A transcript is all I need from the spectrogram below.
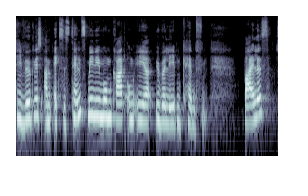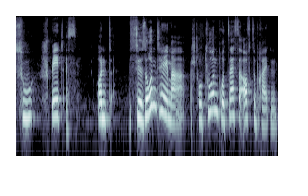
die wirklich am Existenzminimum gerade um ihr Überleben kämpfen, weil es zu spät ist. Und für so ein Thema Strukturen, Prozesse aufzubreiten,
